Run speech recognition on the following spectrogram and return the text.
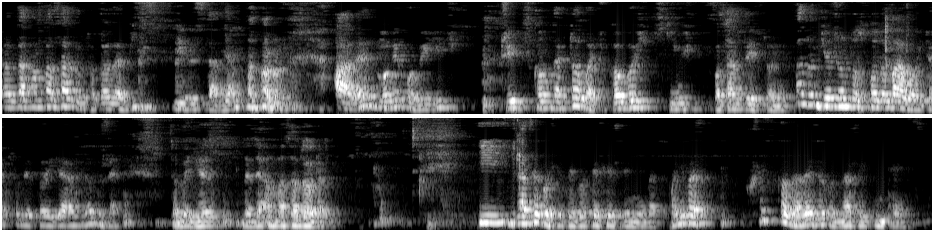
prawda, ambasador, to prawda, widz nie wystawiam, ale mogę powiedzieć, czy skontaktować kogoś z kimś po tamtej stronie. Panom dzieciom to spodobało i tak sobie powiedziałem, dobrze, to będzie, będę ambasadorem. I dlaczego się tego też jeszcze nie da? Ponieważ wszystko zależy od naszej intencji.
